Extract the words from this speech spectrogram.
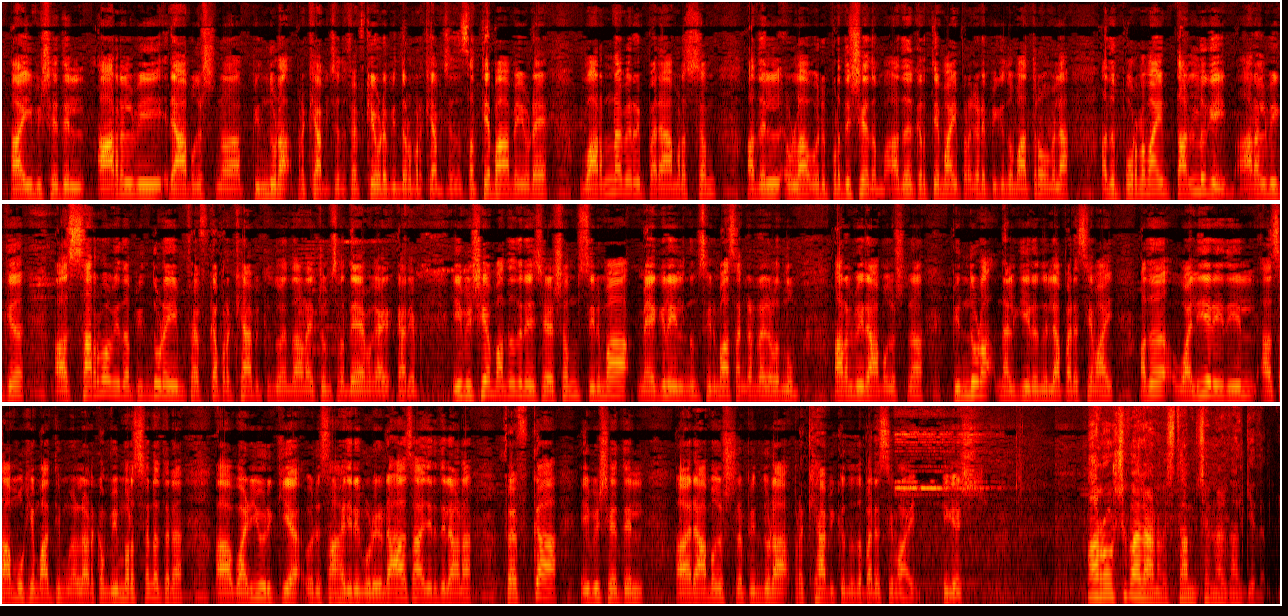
ഈ വിഷയത്തിൽ ആർ എൽ വി രാമകൃഷ്ണ പിന്തുണ പ്രഖ്യാപിച്ചത് ഫെഫ്കയുടെ പിന്തുണ പ്രഖ്യാപിച്ചത്. സത്യഭാമയുടെ വർണവെറി പരാമർശം അതിൽ ഉള്ള ഒരു പ്രതിഷേധം അത് കൃത്യമായി പ്രകടിപ്പിക്കുന്നു മാത്രവുമല്ല അത് പൂർണമായും തള്ളുകയും ആർ എൽ വിക്ക് സർവവിധ പിന്തുണയും ഫെഫ്ക പ്രഖ്യാപിക്കുന്നു എന്നതാണ് ഏറ്റവും ശ്രദ്ധേയമായ കാര്യം. ഈ വിഷയം വന്നതിന് ശേഷം സിനിമാ മേഖലയിൽ നിന്നും സിനിമാ സംഘടനകളൊന്നും ആർ എൽ വി രാമകൃഷ്ണ പിന്തുണ നൽകിയിരുന്നില്ല പരസ്യമായി. അത് വലിയ രീതിയിൽ സാമൂഹ്യ മാധ്യമങ്ങളിലടക്കം വിമർശനത്തിന് വഴിയൊരുക്കിയ ഒരു സാഹചര്യം കൂടിയുണ്ട്. ആ സാഹചര്യത്തിലാണ് ഫെഫ്ക ഈ വിഷയത്തിൽ രാമകൃഷ്ണന് രാമകൃഷ്ണ പിന്തുണ പ്രഖ്യാപിക്കുന്നത് പരസ്യമായി. ഹികേഷ്. ആ റോഷിപാലാണ് വിശദാംശങ്ങൾ നൽകിയത്.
